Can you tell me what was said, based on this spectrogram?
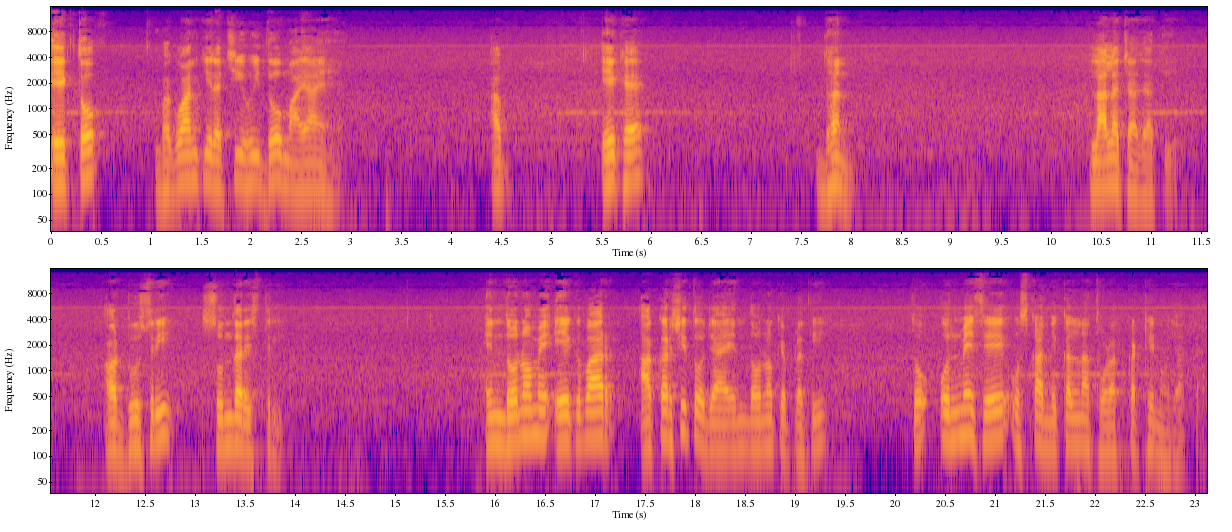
एक तो भगवान की रची हुई दो मायाएँ हैं। अब एक है धन, लालच आ जाती है। और दूसरी सुंदर स्त्री। इन दोनों में एक बार आकर्षित हो जाए इन दोनों के प्रति तो उनमें से उसका निकलना थोड़ा कठिन हो जाता है।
